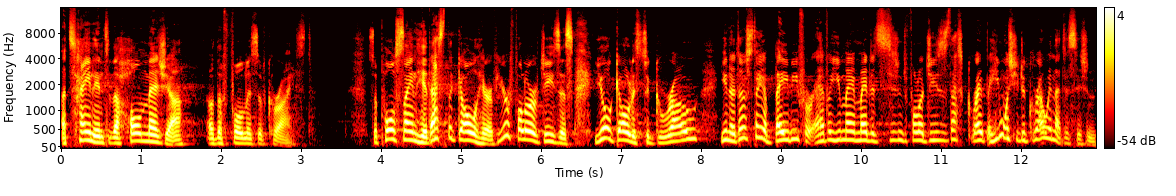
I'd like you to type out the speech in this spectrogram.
attaining to the whole measure of the fullness of Christ. So Paul's saying here, that's the goal here. If you're a follower of Jesus, your goal is to grow. You know, don't stay a baby forever. You may have made a decision to follow Jesus. That's great, but he wants you to grow in that decision.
